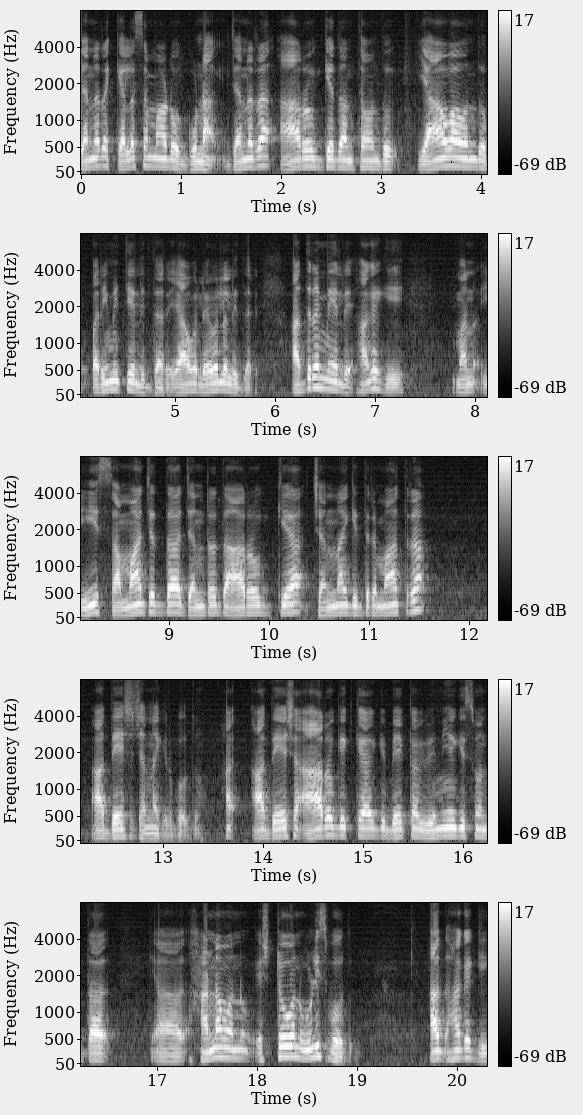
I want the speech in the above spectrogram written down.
ಜನರ ಕೆಲಸ ಮಾಡುವ ಗುಣ, ಜನರ ಆರೋಗ್ಯದಂಥ ಒಂದು ಯಾವ ಒಂದು ಪರಿಮಿತಿಯಲ್ಲಿದ್ದಾರೆ, ಯಾವ ಲೆವೆಲಲ್ಲಿದ್ದಾರೆ, ಅದರ ಮೇಲೆ ಹಾಗಾಗಿ ಮನ ಈ ಸಮಾಜದ ಜನರದ ಆರೋಗ್ಯ ಚೆನ್ನಾಗಿದ್ದರೆ ಮಾತ್ರ ಆ ದೇಶ ಚೆನ್ನಾಗಿರ್ಬೋದು. ಆ ದೇಶ ಆರೋಗ್ಯಕ್ಕಾಗಿ ಬೇಕಾಗಿ ವಿನಿಯೋಗಿಸುವಂಥ ಹಣವನ್ನು ಎಷ್ಟೋವನ್ನು ಉಳಿಸ್ಬೋದು. ಅದು ಹಾಗಾಗಿ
